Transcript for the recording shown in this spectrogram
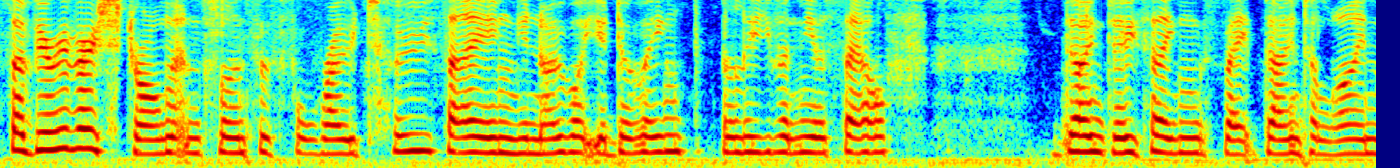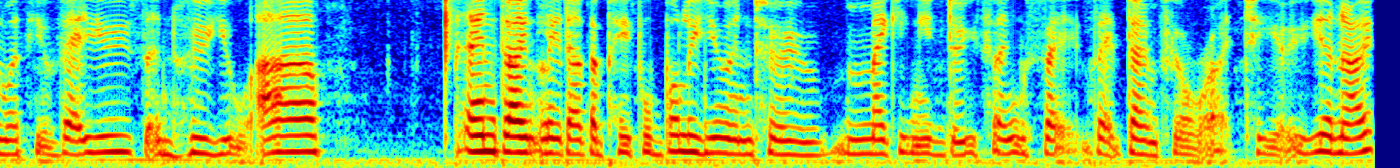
So, very, very strong influences for row two saying you know what you're doing, believe in yourself, don't do things that don't align with your values and who you are. And don't let other people bully you into making you do things that, that don't feel right to you, you know.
